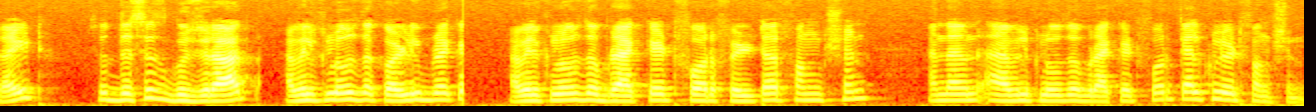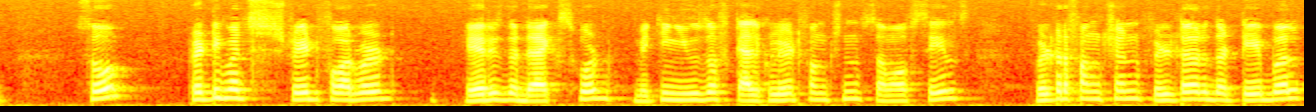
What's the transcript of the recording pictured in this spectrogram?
right? So this is Gujarat. I will close the curly bracket. I will close the bracket for filter function and then I will close the bracket for calculate function. So pretty much straightforward. Here is the DAX code making use of calculate function sum of sales filter function filter the table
